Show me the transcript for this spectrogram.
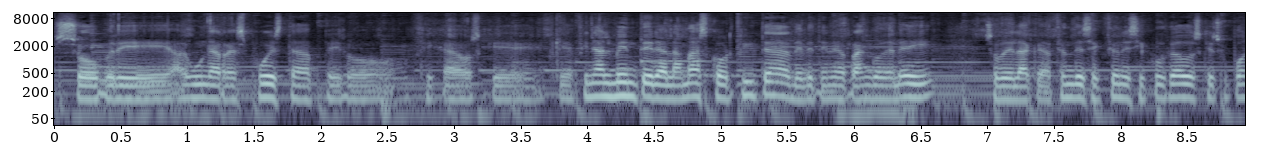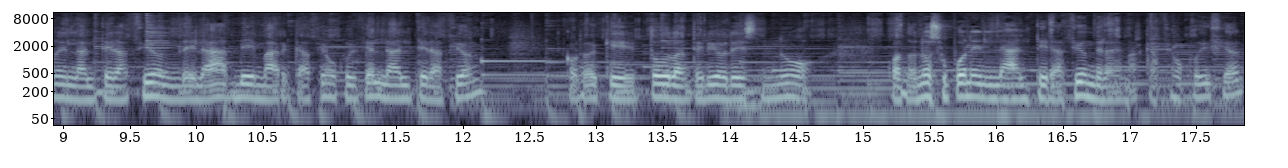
sobre alguna respuesta, pero fijaos que, que, finalmente era la más cortita, debe tener rango de ley, sobre la creación de secciones y juzgados que suponen la alteración de la demarcación judicial, la alteración, recordad que todo lo anterior es no, cuando no suponen la alteración de la demarcación judicial,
